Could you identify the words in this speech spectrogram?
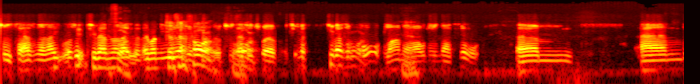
2008, was it 2008 that they won the Euros? 2004. 2012. 2004, blimey, yeah. older than I thought. Um, and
